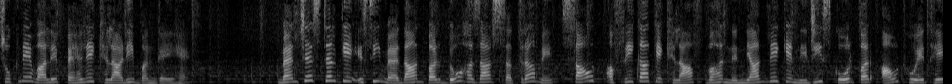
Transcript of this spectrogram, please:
चुकने वाले पहले खिलाड़ी बन गए हैं। मैनचेस्टर के इसी मैदान पर 2017 में साउथ अफ्रीका के खिलाफ वह निन्यानवे के निजी स्कोर पर आउट हुए थे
